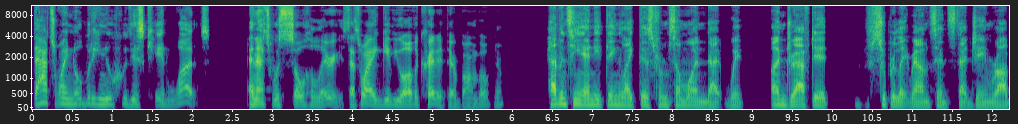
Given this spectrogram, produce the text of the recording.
That's why nobody knew who this kid was, and that's what's so hilarious. That's why I give you all the credit there, Bombo. Haven't seen anything like this from someone that went undrafted super late round since that James Rob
